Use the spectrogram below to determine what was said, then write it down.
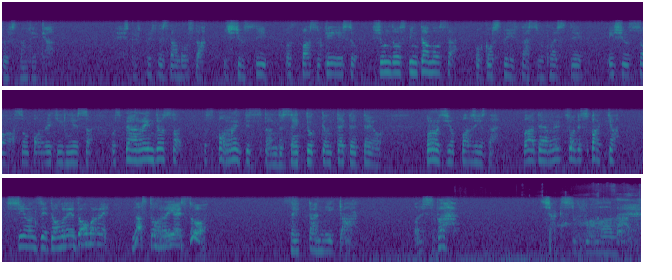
Sperstantica. Estamos da Issusi, os passo que isso, juntos pintamos o cospista su queste, Issu só, so teo. Prosio de domre domre, satanica, Olsva, saxofone.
